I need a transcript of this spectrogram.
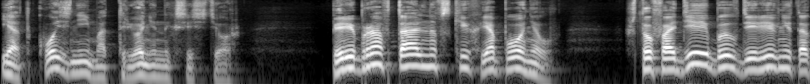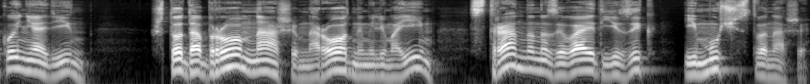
и от козней матрёниных сестер. Перебрав Тальновских, я понял, что Фадей был в деревне такой не один, что добром нашим, народным или моим, странно называет язык имущество наше,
